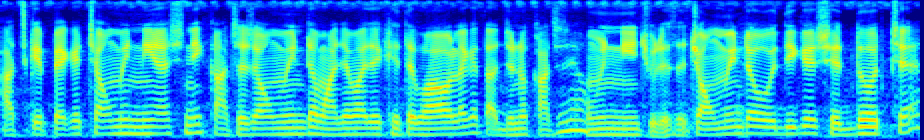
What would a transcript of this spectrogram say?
আজকে প্যাকেট চাউমিন নিয়ে আসনি, কাঁচা চাউমিনটা মাঝে মাঝে খেতে ভালো লাগে, তার জন্য কাঁচা চাউমিন নিয়ে চলে এসেছে। চাউমিনটা ওইদিকে সেদ্ধ হচ্ছে,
